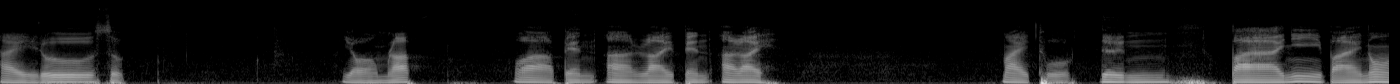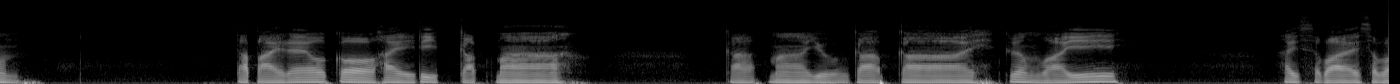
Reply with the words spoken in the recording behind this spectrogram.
ให้รู้สึก ยอมรับว่าเป็นอะไรเป็นอะไร ไม่ถูกดึงไปนี่ไปโน่นถ้าไปแล้วก็ให้รีบกลับมา กลับมาอยู่กับกายเครื่องไหว ให้สบายสบ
